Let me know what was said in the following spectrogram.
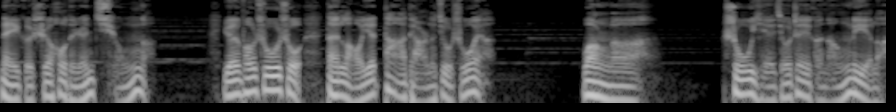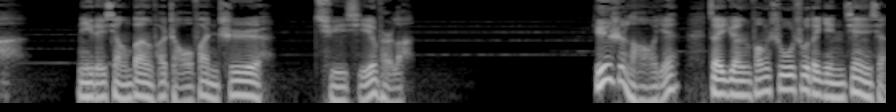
那个时候的人穷啊，远房叔叔待姥爷大点了就说呀：“忘了。”叔也就这个能力了，你得想办法找饭吃，娶媳妇了。于是老爷在远房叔叔的引荐下，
